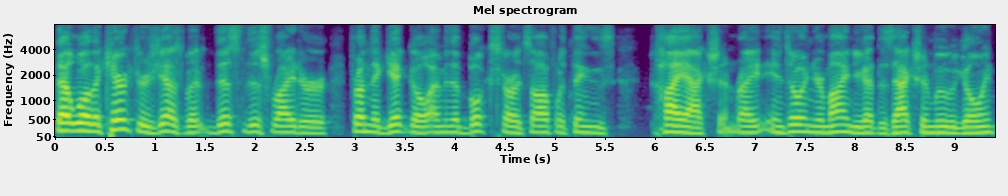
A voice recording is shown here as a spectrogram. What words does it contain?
that well the characters yes but this this writer from the get-go i mean the book starts off with things high action, right? And so in your mind, you got this action movie going.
